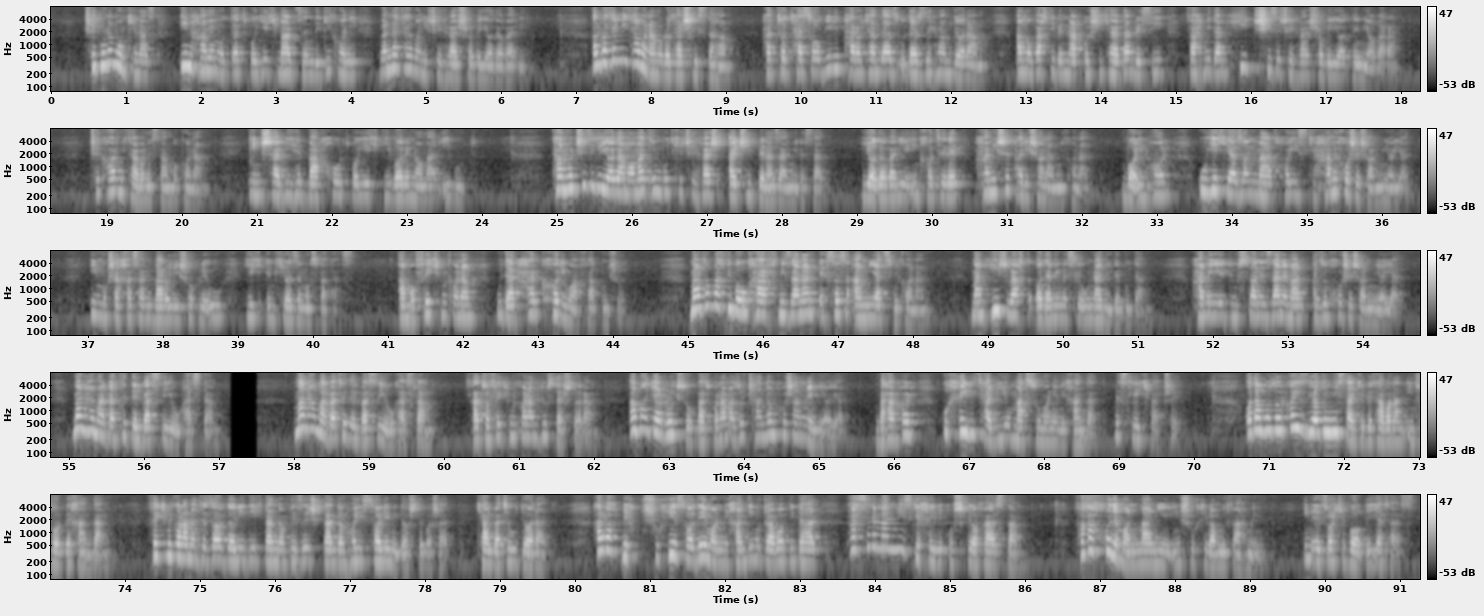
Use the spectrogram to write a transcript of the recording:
چگونه ممکن است این همه مدت با یک مرد زندگی کنی و نتوانی چهرش را به یاد آوری؟ البته می توانم او را تشخیص دهم حتی تصاویری پراکنده از او در ذهنم دارم اما وقتی به نقاشی کردن رسید فهمیدم هیچ چیز چهرش را به یاد نمی آورم. چه کار می توانستم بکنم؟ این شبیه برخورد با یک دیوار نامرئی بود. تنها چیزی که یادم آمد این بود که چهرش عجیب به نظر می رسد. یادآوری این خاطره همیشه پریشانم می کند. با این حال او یکی از آن مردهایی است که همه خوششان می آید. این مشخصا برای شغل او یک امتیاز مثبت است. اما فکر می کنم او در هر کاری موفق می شد. مردم وقتی با او حرف می‌زنن احساس امنیت می‌کنن. من هیچ وقت آدمی مثل او ندیده بودم. همه دوستان زن من از او خوششان میآید. من هم البته دلبسته او هستم. من هم البته دلبسته او هستم. حتی فکر می‌کنم دوستش دارم. اما اگر رک صحبت کنم از او چندان خوشم نمیآید. به هر حال او خیلی طبیعی و معصومانه میخندد مثل یک بچه. آدم بزرگهای زیادی نیستن که بتوانند اینطور بخندند فکر می کنم انتظار دارید یک دندان پزشک دندانهای سالمی داشته باشد که البته او دارد. هر وقت به شوخی ساده من میخندیم و جواب می‌دهد تقصیر من نیست که خیلی خوش هستم. فقط خودمان معنی این شوخی را می‌فهمیم. این ادراک واقعیت است.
